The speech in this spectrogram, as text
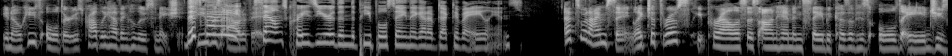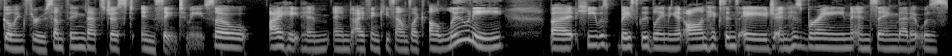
you know, he's older. He's probably having hallucinations. This he guy was out of it. sounds crazier than the people saying they got abducted by aliens. That's what I'm saying. Like to throw sleep paralysis on him and say because of his old age he's going through something, that's just insane to me. So I hate him and I think he sounds like a loony. But he was basically blaming it all on Hickson's age and his brain and saying that it was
